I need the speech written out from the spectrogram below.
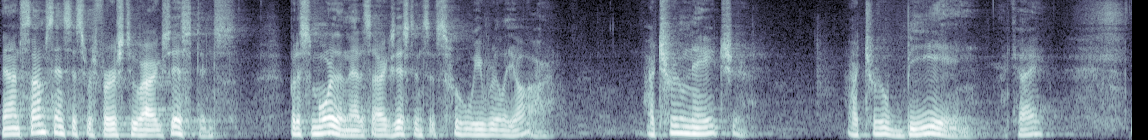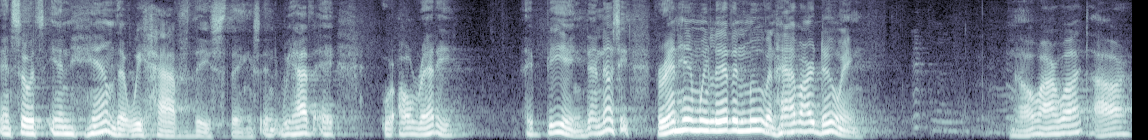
Now, in some sense, this refers to our existence, but it's more than that. It's our existence, it's who we really are, our true nature, our true being, okay? And so it's in Him that we have these things. And we have a, we're already a being. Now, no, see, for in Him we live and move and have our doing. No, our what? Our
